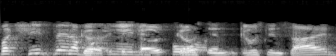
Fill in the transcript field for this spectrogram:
but she's been a Ghost, booking agent Ghost, for Ghost, in, Ghost Inside.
